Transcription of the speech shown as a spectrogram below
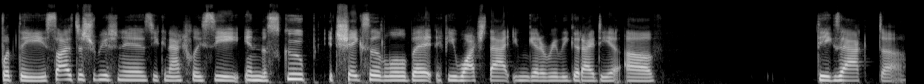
what the size distribution is. You can actually see in the scoop. It shakes it a little bit. If you watch that, you can get a really good idea of the exact uh,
